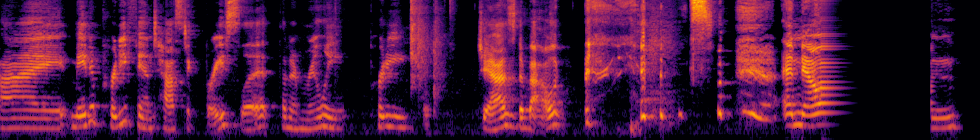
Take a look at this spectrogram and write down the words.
I made a pretty fantastic bracelet that I'm really pretty jazzed about. and now, um,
